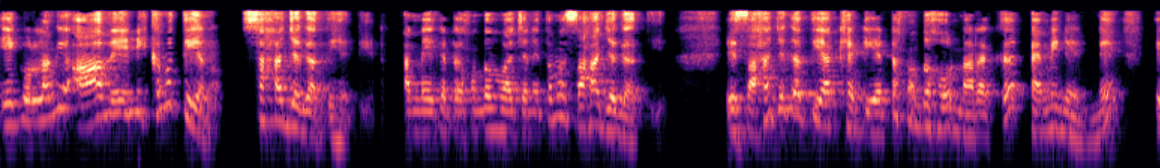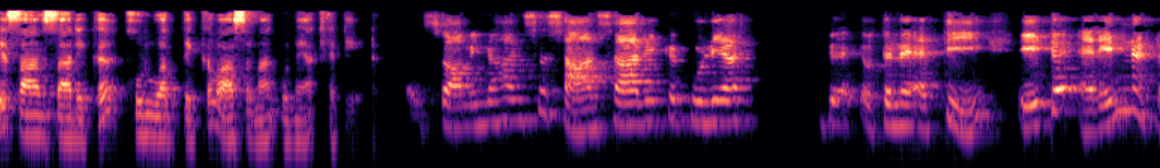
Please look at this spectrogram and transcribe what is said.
ඒගොල්ලන්ගේ ආවේනිකව තියෙනවා. සහජ ගති හැටියට. අන්න ඒකට හොඳම වචනේ තමයි සහජ ගතිය. ඒ සහජ ගතියක් හැටියට හොඳ හෝ නරක පැමිණෙන්නේ ඒ සාංශාරික හුරුවත් එක්ක වාසනා ගුණයක් හැටියට. ස්වාමීන් වහන්සේ සාංශාරික ගුණයක් උතන ඇති. ඒට ඇරෙන්නට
